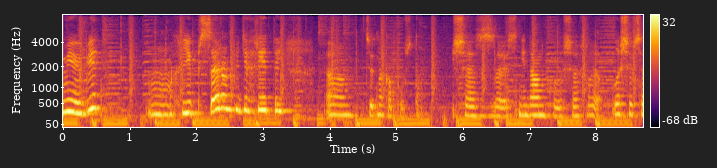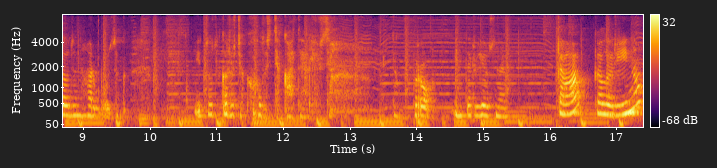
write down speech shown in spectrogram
Мій обід. Хліб з сиром підігрітий, е, цвітна капуста. Ще з сніданку лишився один гарбузик. І тут, коротше, холостяка дивлюся. Там про інтерв'ю з ним. Так, калорійно,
